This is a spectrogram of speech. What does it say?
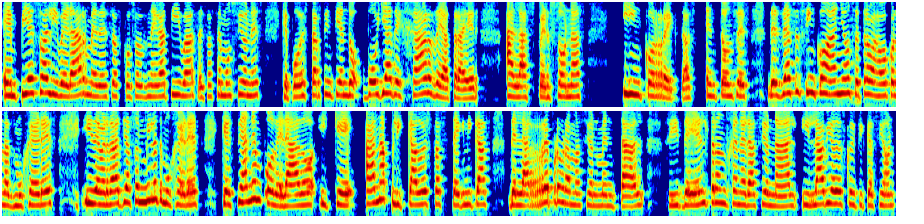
empiezo a liberarme de esas cosas negativas, esas emociones que puedo estar sintiendo, voy a dejar de atraer a las personas incorrectas. Entonces, desde hace cinco años he trabajado con las mujeres y de verdad ya son miles de mujeres que se han empoderado y que han aplicado estas técnicas de la reprogramación mental, ¿sí? del transgeneracional y la biodescodificación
